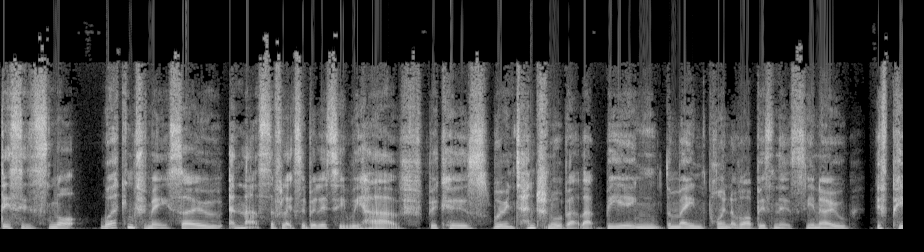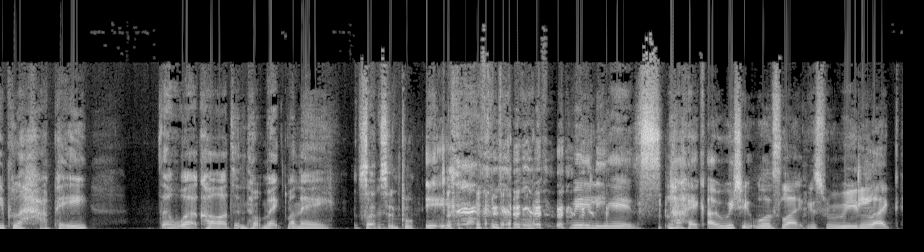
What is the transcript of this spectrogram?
this is not working for me. So, and that's the flexibility we have because we're intentional about that being the main point of our business. You know, if people are happy, they'll work hard and they'll make money. It's that simple. It is that simple. it really is. Like, I wish it was like this really like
